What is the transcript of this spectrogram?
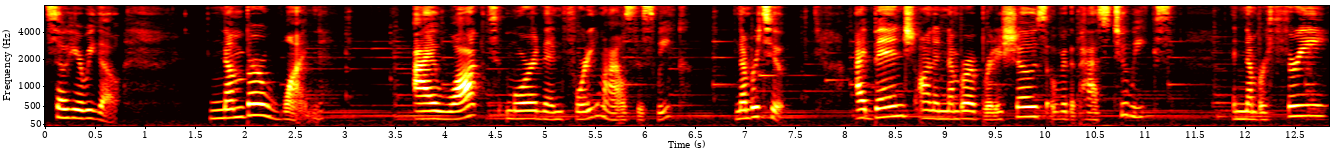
So here we go. Number one, I walked more than 40 miles this week. Number two, I binged on a number of British shows over the past two weeks. And number three,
